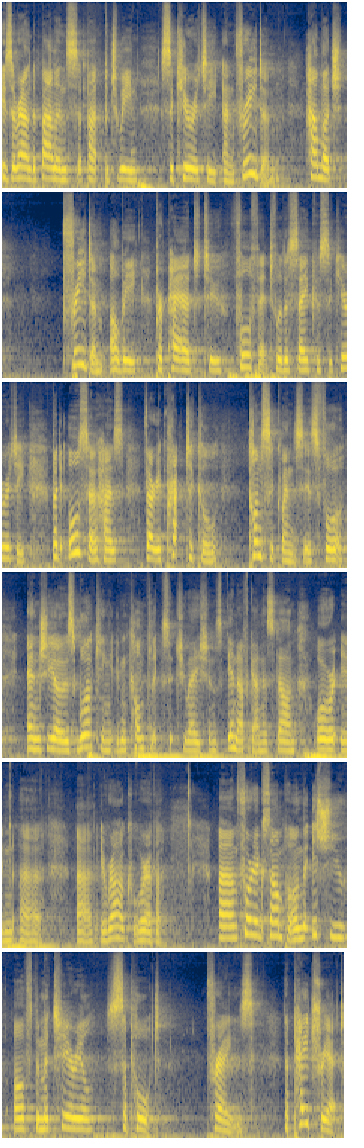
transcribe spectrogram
is around the balance about, between security and freedom. How much freedom are we prepared to forfeit for the sake of security? But it also has very practical consequences for NGOs working in conflict situations in Afghanistan or in uh, uh, Iraq or wherever. Um, for example, on the issue of the material support phrase, the Patriot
